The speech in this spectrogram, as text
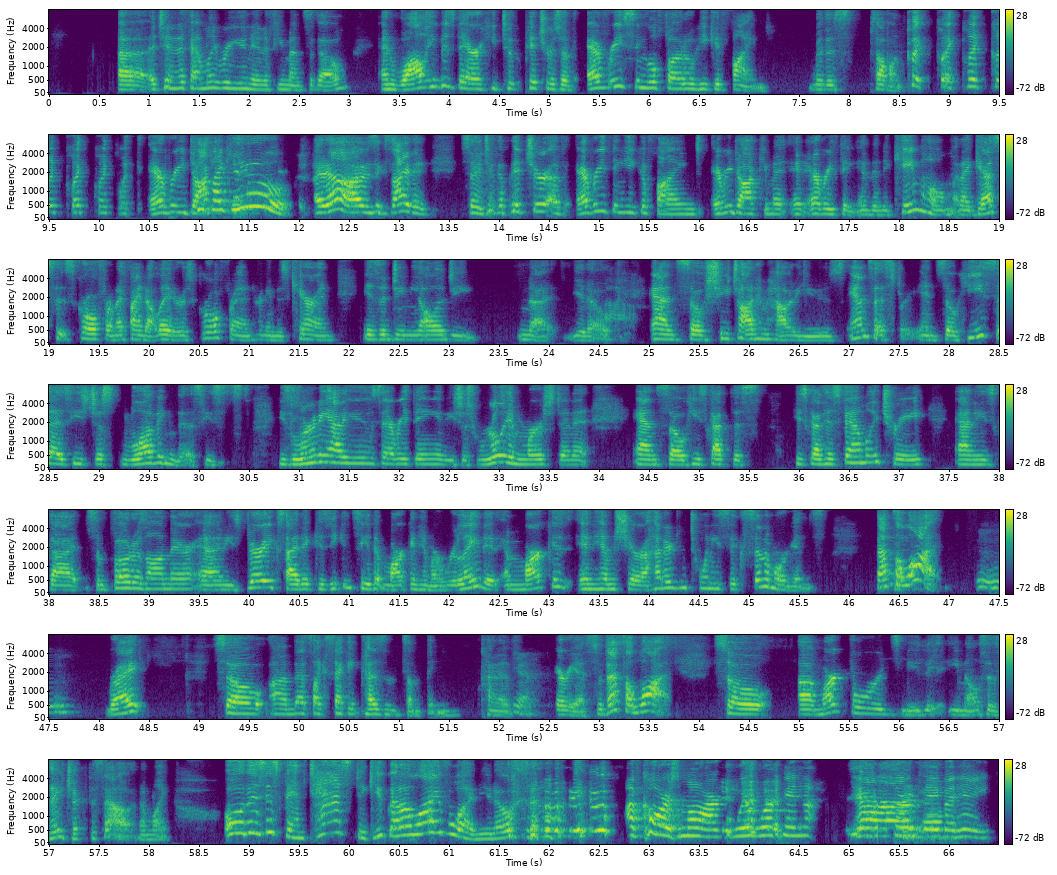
uh, attended a family reunion a few months ago. And while he was there, he took pictures of every single photo he could find with his cell phone. Click, click, click, click, click, click, click, every Just document. like you. I know, I was excited. So he took a picture of everything he could find, every document and everything. And then he came home and I guess his girlfriend, I find out later, his girlfriend, her name is Karen, is a genealogy nut, you know. And so she taught him how to use Ancestry. And so he says he's just loving this. He's he's learning how to use everything and he's just really immersed in it. And so he's got this, he's got his family tree and he's got some photos on there and he's very excited because he can see that Mark and him are related and Mark is, and him share 126 centimorgans. That's a lot, Mhm, right? So um, that's like second cousin something kind of Yeah, area. So that's a lot. So uh, Mark forwards me the email and says, hey, check this out. And I'm like, oh, this is fantastic. You've got a live one, you know? Of course, Mark, we're working yeah, Thursday, but hey.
